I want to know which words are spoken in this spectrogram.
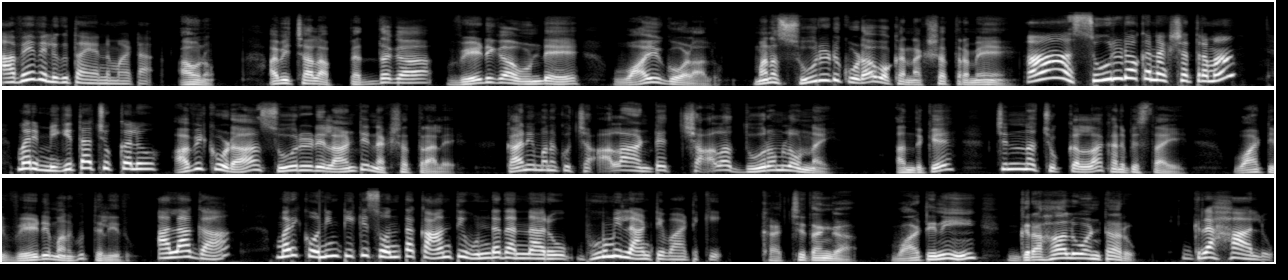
అవే వెలుగుతాయన్నమాట. అవును. అవి చాలా పెద్దగా వేడిగా ఉండే వాయుగోళాలు. మన సూర్యుడు కూడా ఒక నక్షత్రమే. ఆ సూర్యుడొక నక్షత్రమా? మరి మిగతా చుక్కలు? అవి కూడా సూర్యుడి లాంటి నక్షత్రాలే. కాని మనకు చాలా అంటే చాలా దూరంలో ఉన్నాయి. అందుకే చిన్న చుక్కల్లా కనిపిస్తాయి. వాటి వేడి మనకు తెలీదు. అలాగా మరి కొన్నింటికి సొంత కాంతి ఉండదన్నారు భూమి లాంటి వాటికి. ఖచ్చితంగా వాటిని గ్రహాలు అంటారు. గ్రహాలు.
